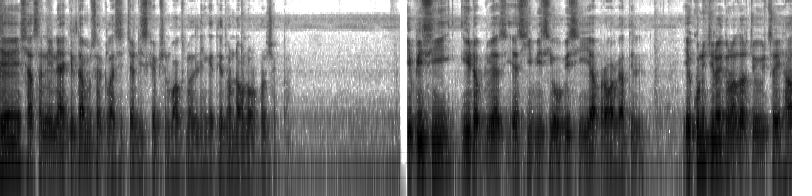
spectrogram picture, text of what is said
हे शासन निर्णय अखिल तामुसर क्लासेसच्या डिस्क्रिप्शन बॉक्समध्ये लिंक आहे तिथून डाउनलोड करू शकता. E B C E W S S E B C O B C या प्रवर्गातील एकोणीस जुलै दोन हजार चोवीसचं हा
